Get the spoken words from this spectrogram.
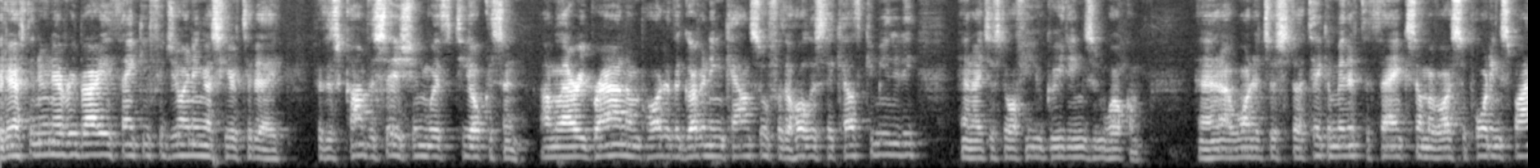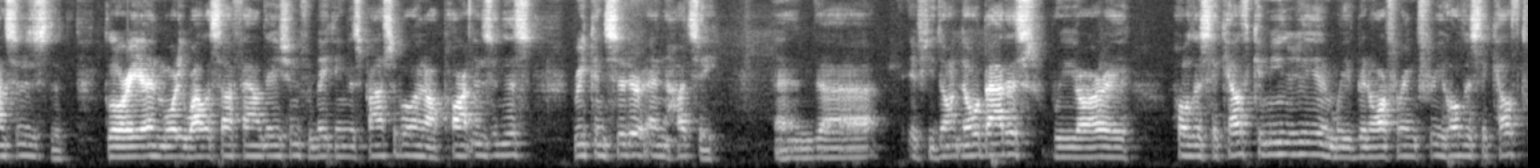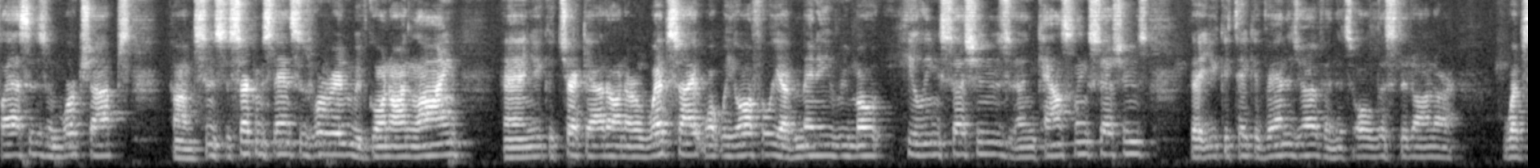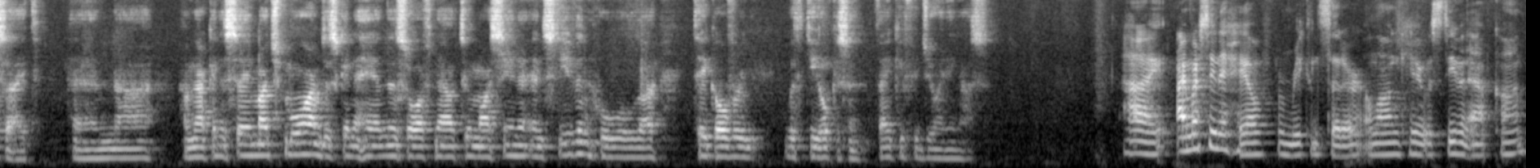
Good afternoon, everybody. Thank you for joining us here today for this conversation with Tiokasin. I'm Larry Brown. I'm part of the Governing Council for the Holistic Health Community, and I just offer you greetings and welcome. And I want to just uh, take a minute to thank some of our supporting sponsors, the Gloria and Morty Wolosoff Foundation, for making this possible, and our partners in this, Reconsider and Hudsy. And uh, if you don't know about us, we are a holistic health community, and we've been offering free holistic health classes and workshops. Um, since the circumstances we're in, we've gone online, and you could check out on our website what we offer. We have many remote healing sessions and counseling sessions that you could take advantage of, and it's all listed on our website. And uh, I'm not going to say much more. I'm just going to hand this off now to Marcina and Stephen, who will uh, take over with Tiokasin. Thank you for joining us. Hi, I'm Marcina Hale from Reconsider, along here with Stephen Apkon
